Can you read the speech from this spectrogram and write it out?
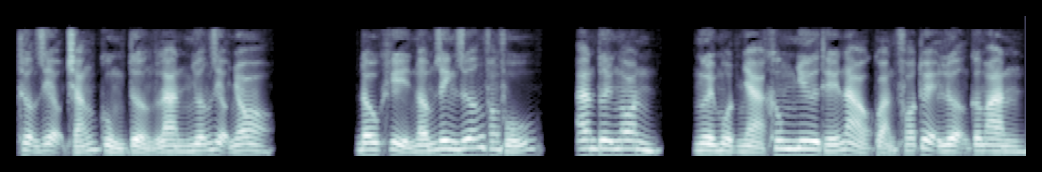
thượng rượu trắng cùng tưởng lan nhưỡng rượu nho. Đầu khỉ nấm dinh dưỡng phong phú, ăn tươi ngon, người một nhà không như thế nào quản phó tuệ lượng cơm ăn,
